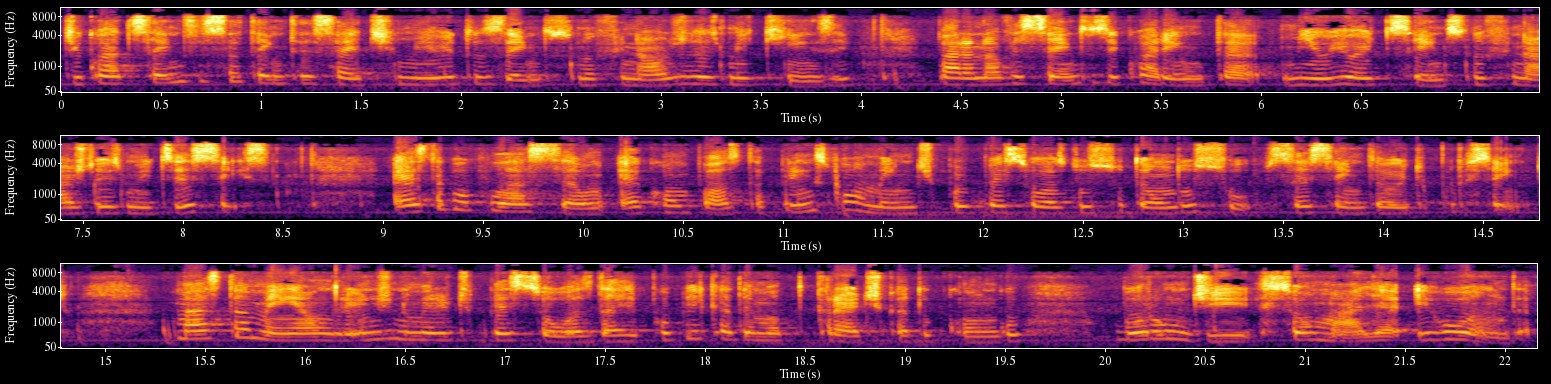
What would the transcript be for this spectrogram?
de 477.200 no final de 2015 para 940.800 no final de 2016. Esta população é composta principalmente por pessoas do Sudão do Sul, 68%, mas também há um grande número de pessoas da República Democrática do Congo, Burundi, Somália e Ruanda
